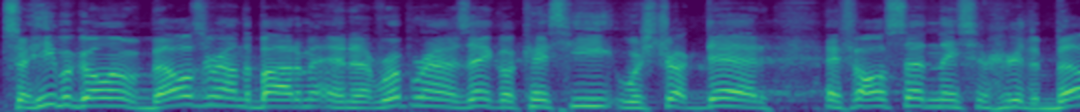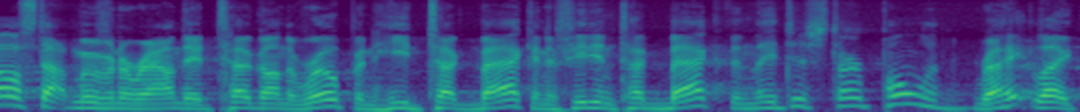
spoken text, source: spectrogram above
So he would go in with bells around the bottom and a rope around his ankle in case he was struck dead. If all of a sudden they hear the bell stop moving around, they'd tug on the rope and he'd tug back. And if he didn't tug back, then they'd just start pulling, right? Like,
